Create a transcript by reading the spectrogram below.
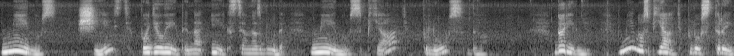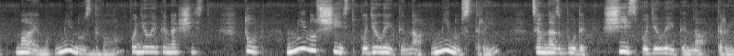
Мінус 6 поділити на х, це в нас буде мінус 5 плюс 2. Дорівнює. Мінус 5 плюс 3 маємо мінус 2 поділити на 6. Тут мінус 6 поділити на мінус 3. Це в нас буде 6 поділити на 3,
